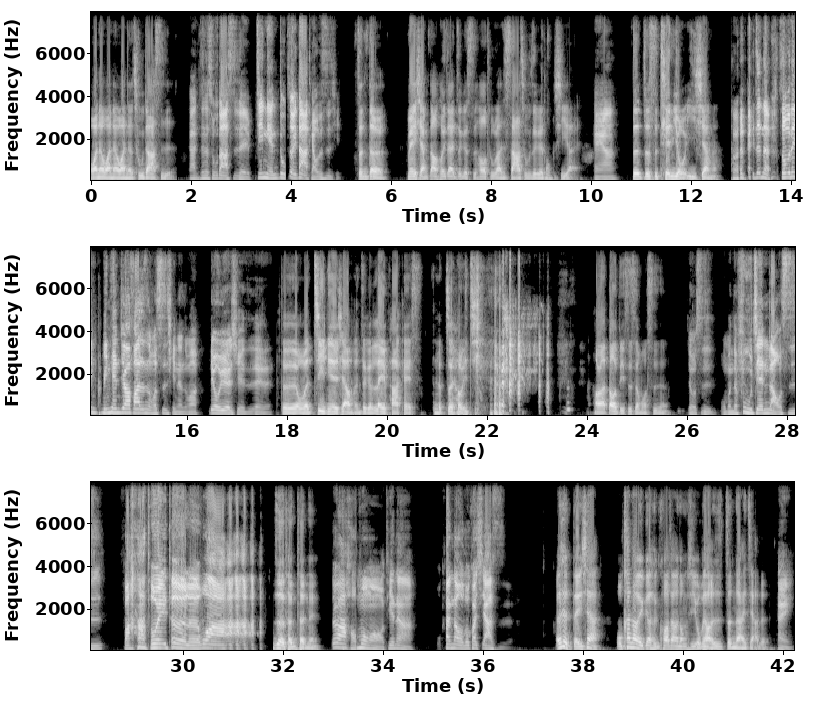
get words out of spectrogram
完了完了完了，出大事了！看，真的出大事诶！今年度最大条的事情，真的没想到会在这个时候突然杀出这个东西来。哎呀，这这是天有异象啊！哎，真的，说不定明天就要发生什么事情了，什么六月雪之类的。对对对，我们纪念一下我们这个类 podcast 的最后一集。好了，到底是什么事呢？就是我们的副监老师发推特了，哇，热腾腾呢！对啊，好梦哦！天哪，我看到我都快吓死了。而且等一下，我看到一个很夸张的东西，我不晓得是真的还是假的。哎，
